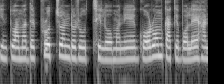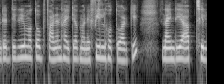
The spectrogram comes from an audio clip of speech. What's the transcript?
কিন্তু আমাদের প্রচণ্ড রোদ ছিল মানে গরম কাকে বলে হান্ড্রেড ডিগ্রির মতো হাইটে মানে ফিল হতো আর কি নাইনটি আপ ছিল।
